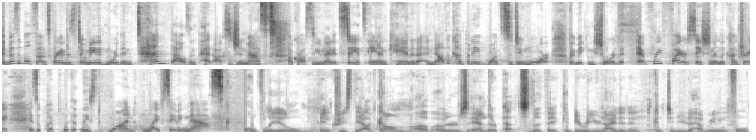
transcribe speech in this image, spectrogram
Invisible Fence brand has donated more than 10,000 pet oxygen masks across the United States and Canada, and now the company wants to do more by making sure that every fire station in the country is equipped with at least one life-saving mask. Hopefully, it'll increase the outcome of owners and their pets so that they could be reunited and continue to have meaningful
